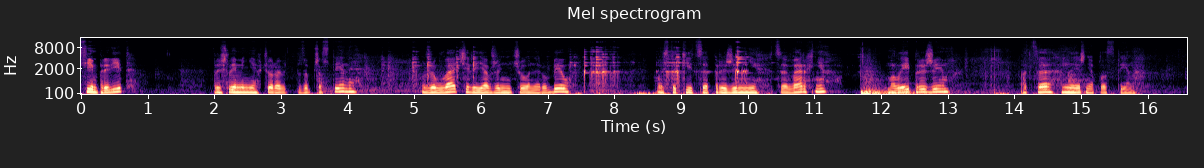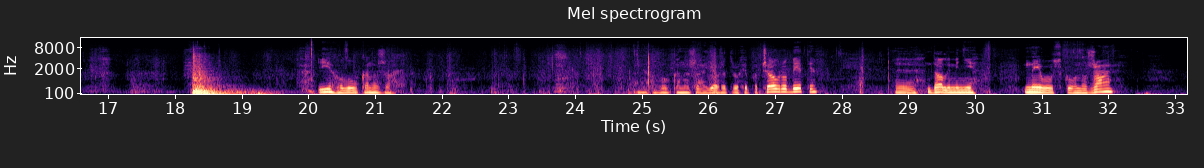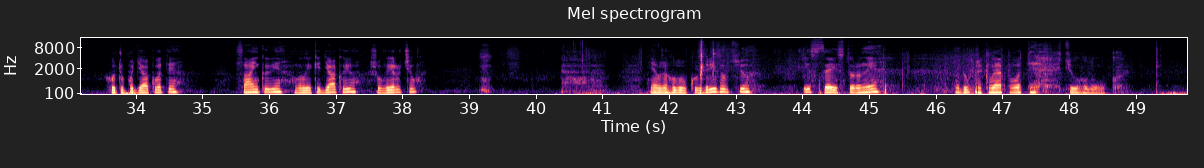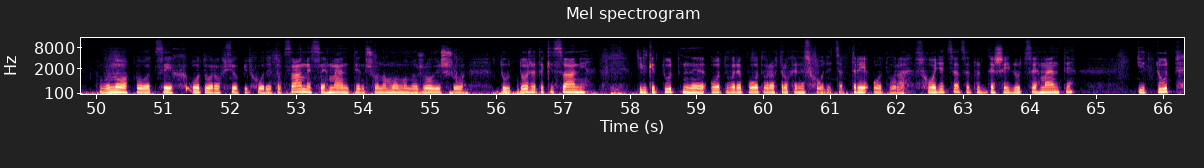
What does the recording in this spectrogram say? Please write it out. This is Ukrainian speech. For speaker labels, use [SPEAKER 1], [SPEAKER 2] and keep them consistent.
[SPEAKER 1] Всім привіт! Прийшли мені вчора запчастини. Вже ввечері я вже нічого не робив. Ось такі це прижимні, це верхня, малий прижим, а це нижня пластина. І головка ножа. Головка ножа. Я вже трохи почав робити. Е, Дали мені нивовського ножа. Хочу подякувати Санькові. Велике дякую, що виручив. Я вже головку відрізав цю і з цієї сторони буду приклепувати цю головку. Воно по цих отворах все підходить так само. Сегменти, що на моєму ножові, що тут теж такі самі. Тільки тут отвори по отворах трохи не сходяться. Три отвора сходяться, це тут де ще йдуть сегменти. І тут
